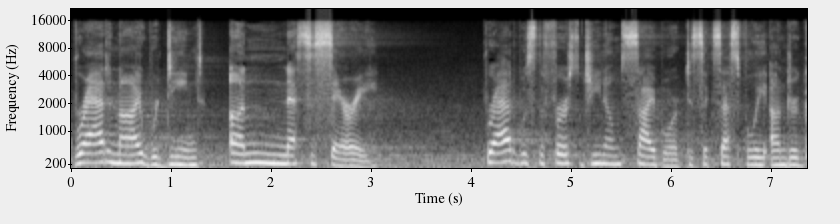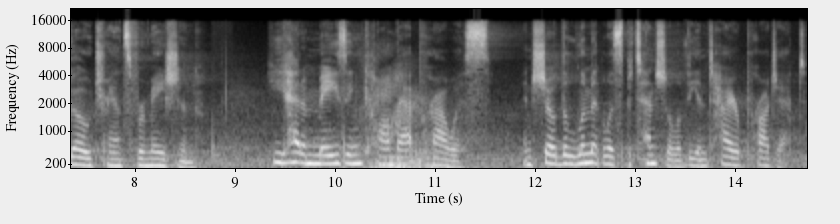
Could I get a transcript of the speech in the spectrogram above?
Brad and I were deemed unnecessary. Brad was the first genome cyborg to successfully undergo transformation. He had amazing combat prowess and showed the limitless potential of the entire project.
